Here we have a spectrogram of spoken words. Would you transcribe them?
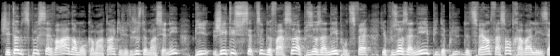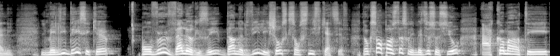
j'étais un petit peu sévère dans mon commentaire que j'ai juste de mentionner. Puis j'ai été susceptible de faire ça à plusieurs années il y a plusieurs années, puis de, de différentes façons à travers les années. Mais l'idée, c'est que on veut valoriser dans notre vie les choses qui sont significatives. Donc, si on passe du sur les médias sociaux à commenter,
